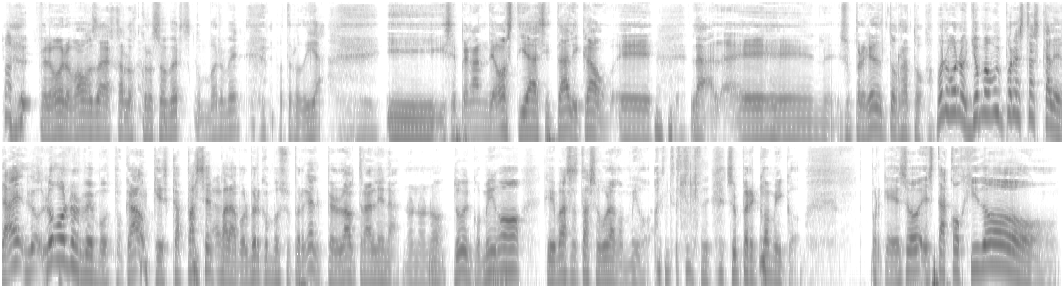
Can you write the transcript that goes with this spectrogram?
Pero bueno, vamos a dejar los crossovers con Marvel otro día. Y, se pegan de hostias y tal. Y claro, eh, la, eh, Supergirl todo el rato. Bueno, bueno, yo me voy por esta escalera, ¿eh? Luego nos vemos. Porque claro, que escapase para volver como Supergirl. Pero la otra Elena, no, no, no. Tú ven conmigo, que vas a estar segura conmigo. Súper cómico. Porque eso está cogido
